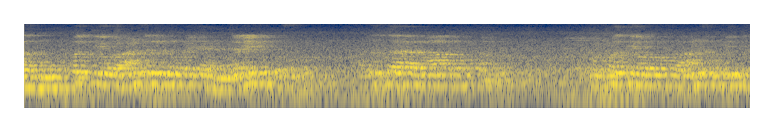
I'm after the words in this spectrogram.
அதாவது முப்பத்தி ஒரு ஆண்டுகளினுடைய நிறைவு அடுத்த மாதம் முப்பத்தி ஒரு ஆண்டு முடிந்து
